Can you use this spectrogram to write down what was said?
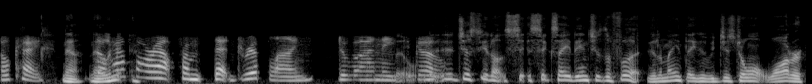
okay. Now, now so, let me. how far out from that drip line do I need to go? Just you know six, six eight inches a foot. The main thing is we just don't want water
